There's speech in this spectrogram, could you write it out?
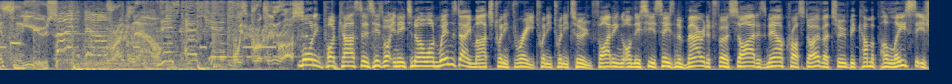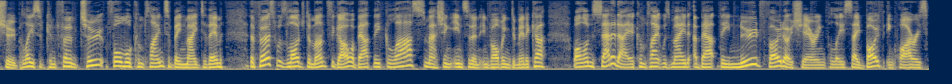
Kiss News. Right now, Right now. this is Kiss. With Brooklyn Ross. Morning, podcasters. Here's what you need to know on Wednesday, March 23, 2022. Fighting on this year's season of Married at First Sight has now crossed over to become a police issue. Police have confirmed two formal complaints have been made to them. The first was lodged a month ago about the glass smashing incident involving Domenica, while on Saturday, a complaint was made about the nude photo sharing. Police say both inquiries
